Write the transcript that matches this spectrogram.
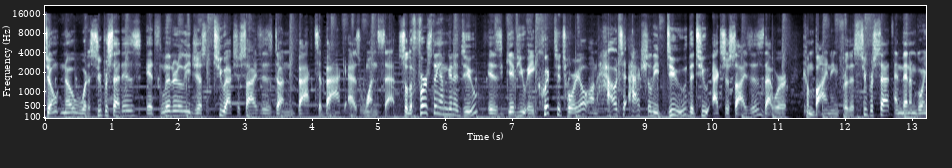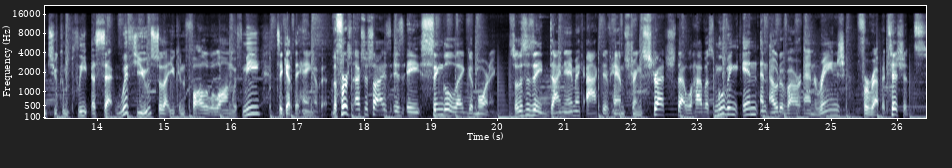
don't know what a superset is, it's literally just two exercises done back to back as one set. So the first thing I'm gonna do is give you a quick tutorial on how to actually do the two exercises that we're combining for this superset, and then I'm going to complete a set with you so that you can follow along with me to get the hang of it. The first exercise is a single leg good morning. So this is a dynamic active hamstring stretch that will have us moving in and out of our end range for repetitions.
